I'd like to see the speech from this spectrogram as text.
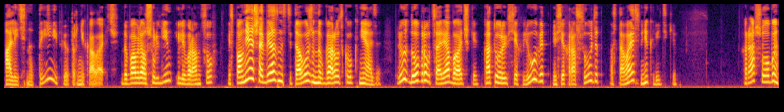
А лично ты, Петр Николаевич, добавлял Шульгин или Воронцов, исполняешь обязанности того же новгородского князя, плюс доброго царя-батюшки, который всех любит и всех рассудит, оставаясь вне критики. «Хорошо бы»,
